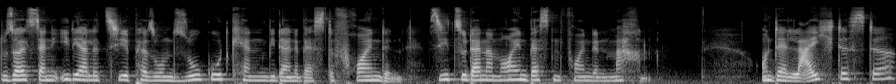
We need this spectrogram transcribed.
du sollst deine ideale Zielperson so gut kennen wie deine beste Freundin, sie zu deiner neuen besten Freundin machen. Und der leichteste,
